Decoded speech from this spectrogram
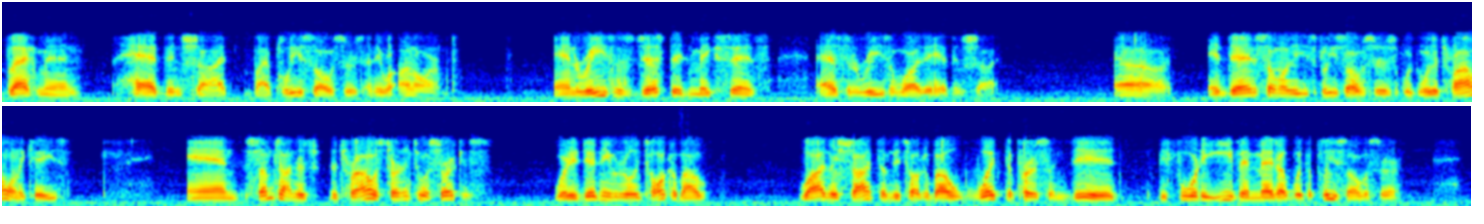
black men had been shot by police officers and they were unarmed. And the reasons just didn't make sense as to the reason why they had been shot. Uh, and then some of these police officers would go to trial on the case, and sometimes the, the trial was turned into a circus where they didn't even really talk about why they shot them. They talk about what the person did before they even met up with the police officer,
